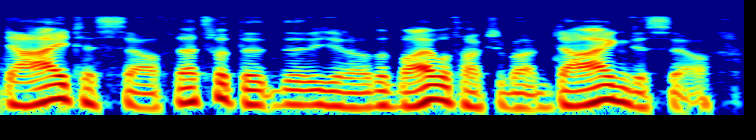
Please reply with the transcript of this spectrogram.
die to self? That's what the, the you know the Bible talks about dying to self.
